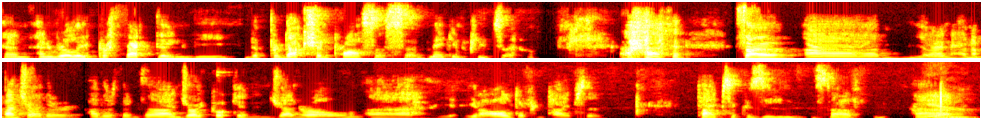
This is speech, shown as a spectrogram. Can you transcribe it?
and and really perfecting the the production process of making pizza. So uh, you know, and, and a bunch of other other things. I enjoy cooking in general. Uh, you know, all different types of types of cuisines and stuff. Yeah. Um,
